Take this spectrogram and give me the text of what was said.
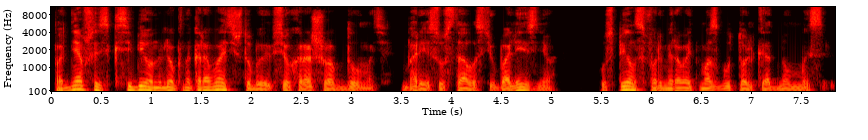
Поднявшись к себе, он лег на кровать, чтобы все хорошо обдумать. Борясь с усталостью, болезнью, успел сформировать в мозгу только одну мысль.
